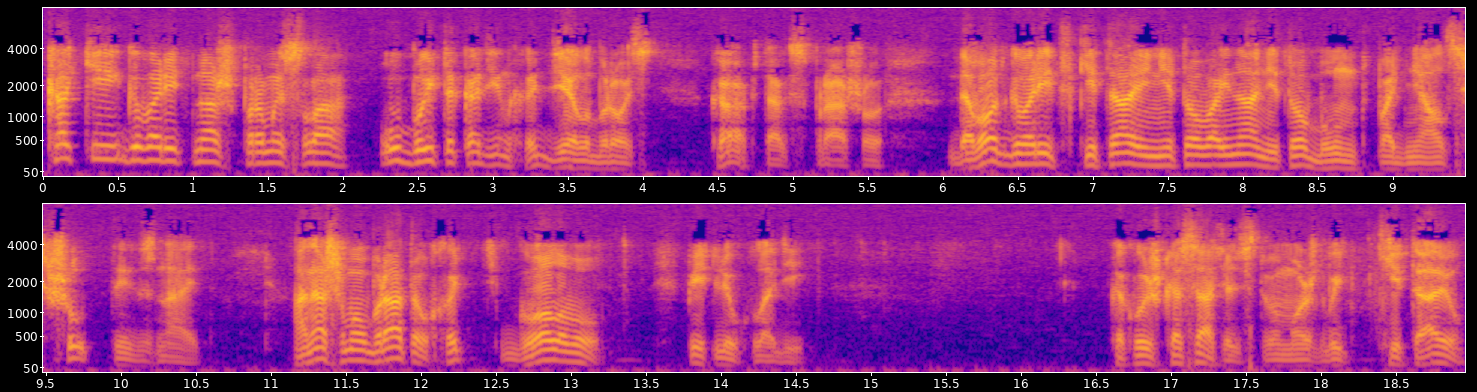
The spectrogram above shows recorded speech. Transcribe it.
«Какие, — говорит, — наш промысла? Убыток один, хоть дело брось». «Как так?» — спрашиваю. «Да вот, — говорит, — в Китае не то война, не то бунт поднялся. Шут ты их знает. А нашему брату хоть голову в петлю клади». Какое же касательство может быть к Китаю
